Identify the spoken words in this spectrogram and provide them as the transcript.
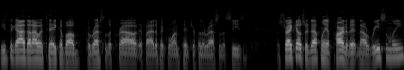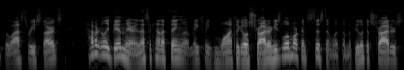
He's the guy that I would take above the rest of the crowd if I had to pick one pitcher for the rest of the season. The strikeouts are definitely a part of it. Now, recently, the last three starts, haven't really been there, and that's the kind of thing that makes me want to go Strider. He's a little more consistent with them. If you look at Strider's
